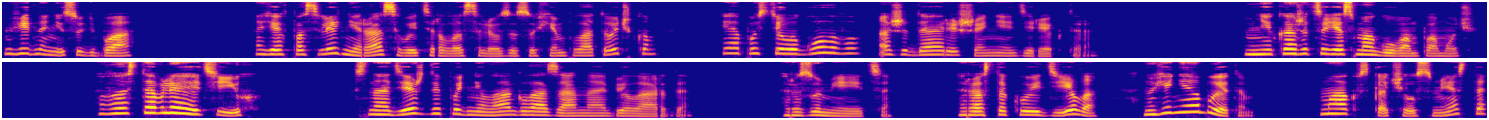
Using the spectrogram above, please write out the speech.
видно, не судьба. А я в последний раз вытерла слезы сухим платочком и опустила голову, ожидая решения директора. «Мне кажется, я смогу вам помочь». «Вы оставляете их?» С надеждой подняла глаза на Абеларда. «Разумеется. Раз такое дело, но я не об этом». Маг вскочил с места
